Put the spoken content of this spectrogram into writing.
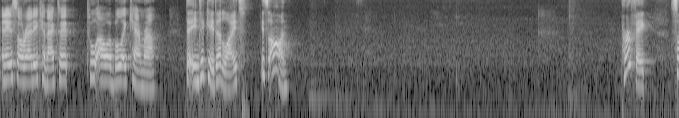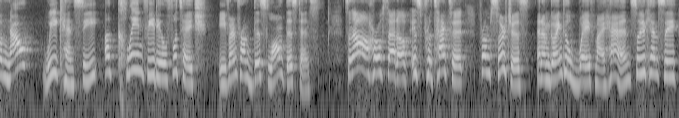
And it is already connected to our bullet camera. The indicator light is on. Perfect. So now we can see a clean video footage even from this long distance. So now our whole setup is protected from surges and I'm going to wave my hand so you can see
